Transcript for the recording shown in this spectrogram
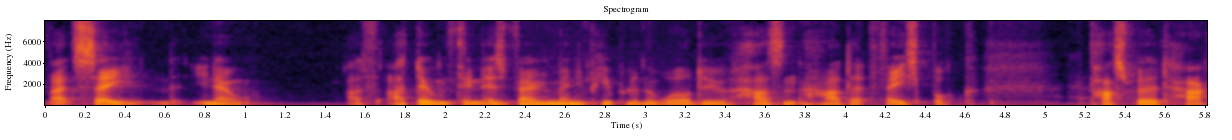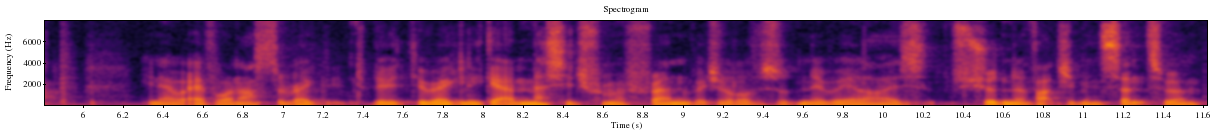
let's say, you know, I, I, don't think there's very many people in the world who hasn't had a Facebook password hack. You know, everyone has to reg- regularly get a message from a friend, which all of a sudden they realise shouldn't have actually been sent to them,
